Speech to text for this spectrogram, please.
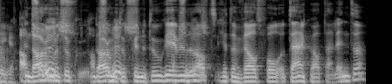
gekregen. En daarom moet Absoluut. ook, daarom moet ook Absoluut. kunnen toegeven, Absoluut. inderdaad. Je hebt een veld vol uiteindelijk wel talenten.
